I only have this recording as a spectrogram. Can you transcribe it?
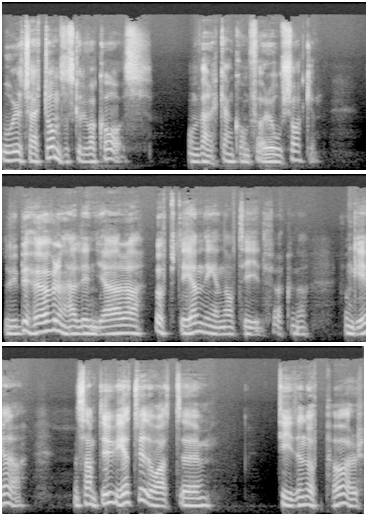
Vore det tvärtom så skulle det vara kaos om verkan kom före orsaken. Så vi behöver den här linjära uppdelningen av tid för att kunna fungera. Men samtidigt vet vi då att eh, tiden upphör,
